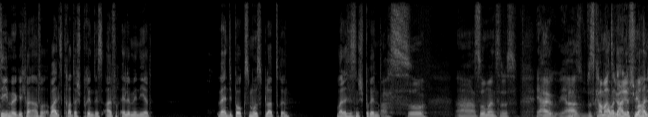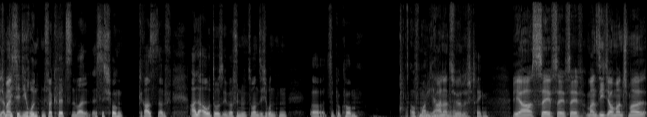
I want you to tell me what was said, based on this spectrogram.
die Möglichkeit einfach, weil es gerade der Sprint ist, einfach eliminiert. Wenn die Box muss, bleibt drin. Weil es ist ein Sprint. Ach so. Ah, so meinst du das. Ja, ja, das kann man Aber da dafür halt ich mein, ein bisschen die Runden verkürzen, weil es ist schon krass, dann alle Autos über 25 Runden äh, zu bekommen. Auf manchen ja, natürlich. Äh, Strecken. Ja, safe, safe, safe. Man sieht ja auch manchmal,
